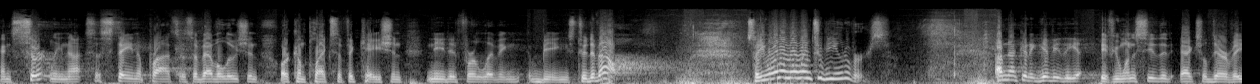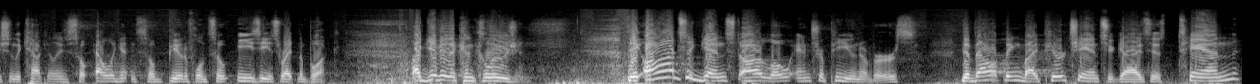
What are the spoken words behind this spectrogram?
and certainly not sustain a process of evolution or complexification needed for living beings to develop. So you want a low entropy universe. I'm not going to give you the, if you want to see the actual derivation, the calculation is so elegant and so beautiful and so easy, it's right in the book. I'll give you the conclusion. The odds against our low entropy universe developing by pure chance, you guys, is 10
